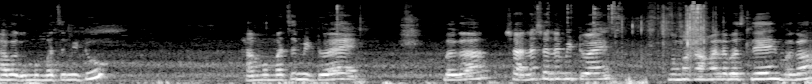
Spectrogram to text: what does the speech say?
हा बघा मम्माचं मिठू. हा मम्माचं मिठू आहे. बघा छान छान मिठू आहे. मम्मा कामाला बसले बघा.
